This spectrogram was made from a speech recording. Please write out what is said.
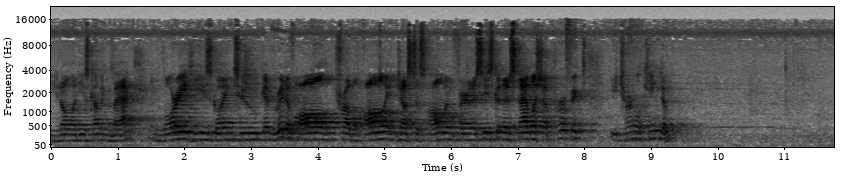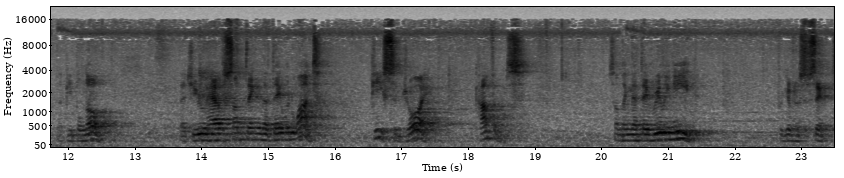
You know when he's coming back in glory, he's going to get rid of all trouble, all injustice, all unfairness. He's going to establish a perfect eternal kingdom. That people know that you have something that they would want peace and joy, confidence something that they really need forgiveness of sins.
